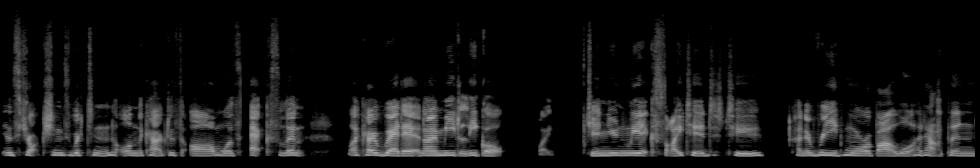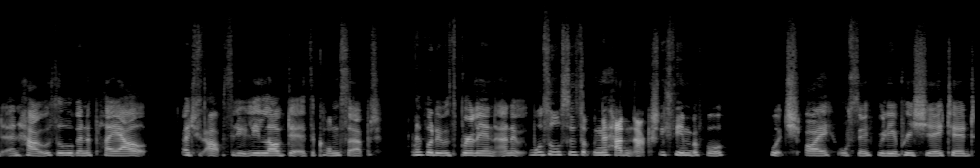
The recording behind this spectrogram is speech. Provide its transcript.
instructions written on the character's arm was excellent. Like, I read it and I immediately got, like, genuinely excited to kind of read more about what had happened and how it was all going to play out. I just absolutely loved it as a concept. I thought it was brilliant, and it was also something I hadn't actually seen before, which I also really appreciated.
